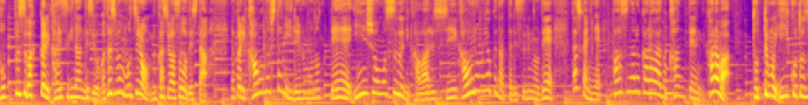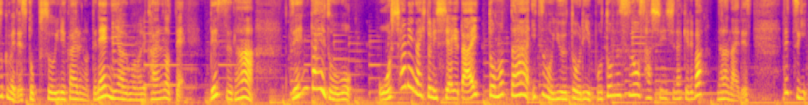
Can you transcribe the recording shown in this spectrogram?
トップスばっかり買いすぎなんですよ。私ももちろん昔はそうでした。やっぱり顔の下に入れるものって印象もすぐに変わるし、顔色も良くなったりするので、確かにね、パーソナルカラーの観点からはとってもいいことずくめですトップスを入れ替えるのってね似合うものに変えるのってですが全体像をおしゃれな人に仕上げたいと思ったらいつも言う通りボトムスを刷新しなければならないですで次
